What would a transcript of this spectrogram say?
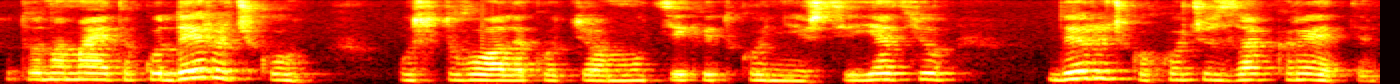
Тут вона має таку дирочку у стволику цьому, у цій квітконіжці. Я цю дирочку хочу закрити.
